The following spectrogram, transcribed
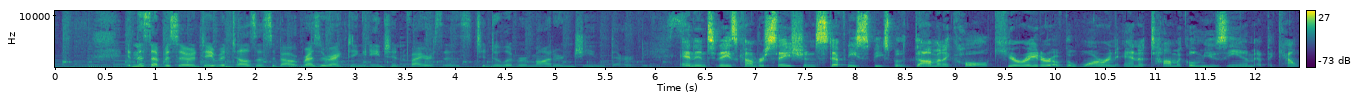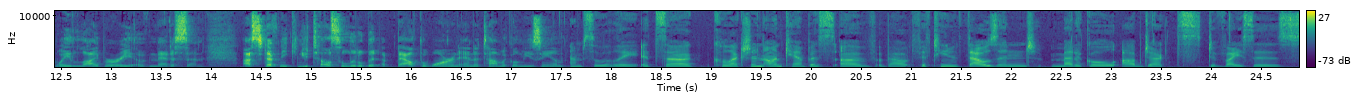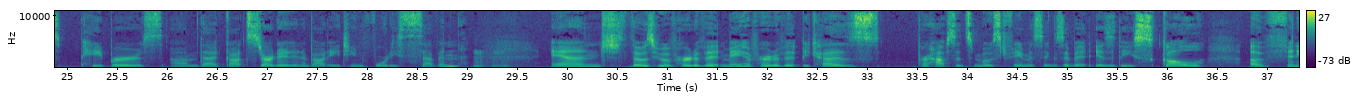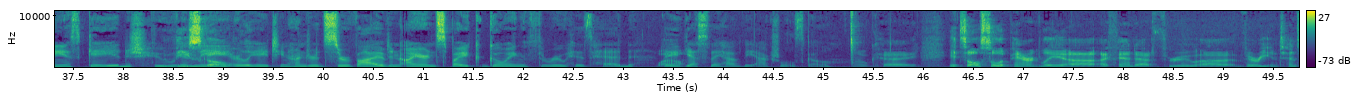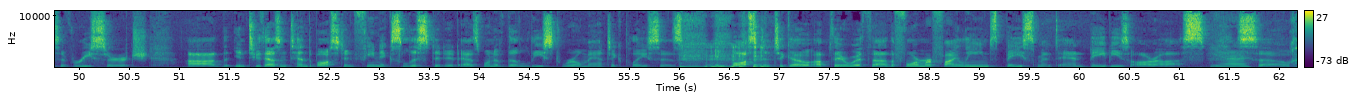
In this episode, David tells us about resurrecting ancient viruses to deliver modern gene therapies. And in today's conversation, Stephanie speaks with Dominic Hall, curator of the Warren Anatomical Museum at the Countway Library of Medicine. Uh, Stephanie, can you tell us a little bit about the Warren Anatomical Museum? Absolutely. It's a collection on campus of about 15,000 medical objects, devices, papers um, that got started in about 1847. Mm-hmm. And those who have heard of it may have heard of it because perhaps its most famous exhibit is the skull of Phineas Gage, who The in skull. the early 1800s survived an iron spike going through his head. They, yes, they have the actual skull. Okay. It's also apparently, uh, I found out through uh, very intensive research, uh, in 2010, the Boston Phoenix listed it as one of the least romantic places in Boston to go, up there with uh, the former Filene's basement and Babies R Us. Yeah. So,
